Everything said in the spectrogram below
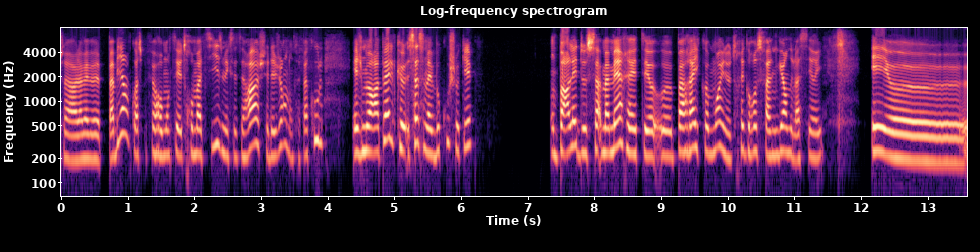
ça la pas bien, quoi. Ça peut faire remonter les traumatismes, etc. chez les gens, donc c'est pas cool. Et je me rappelle que ça, ça m'avait beaucoup choqué. On parlait de ça. Ma mère était, euh, pareil comme moi, une très grosse fangirl de la série. Et, euh,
